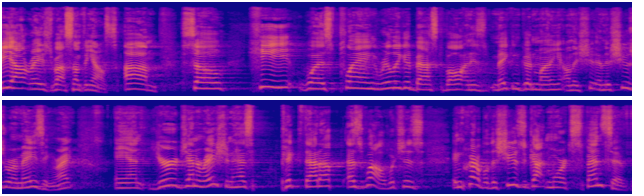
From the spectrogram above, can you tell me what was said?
Be outraged about something else. Um, so he was playing really good basketball and he's making good money on the shoes, and the shoes were amazing, right? And your generation has picked that up as well, which is incredible. The shoes have gotten more expensive.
